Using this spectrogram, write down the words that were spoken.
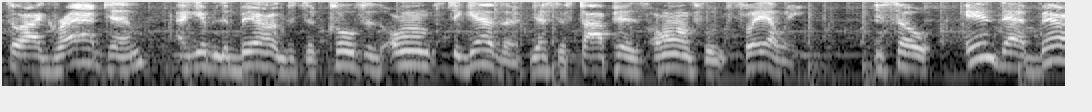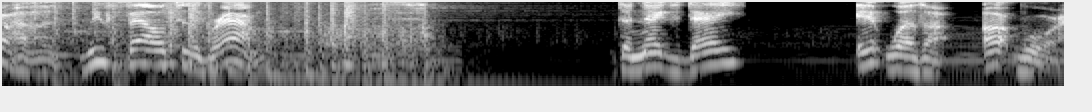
So I grabbed him. I gave him the bear hug just to close his arms together, just to stop his arms from flailing. And so in that bear hug, we fell to the ground. The next day, it was an uproar.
